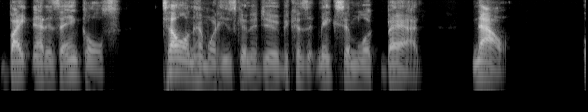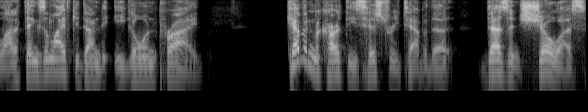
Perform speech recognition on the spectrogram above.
biting at his ankles, telling him what he's going to do because it makes him look bad. Now, a lot of things in life get down to ego and pride. Kevin McCarthy's history, Tabitha, doesn't show us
